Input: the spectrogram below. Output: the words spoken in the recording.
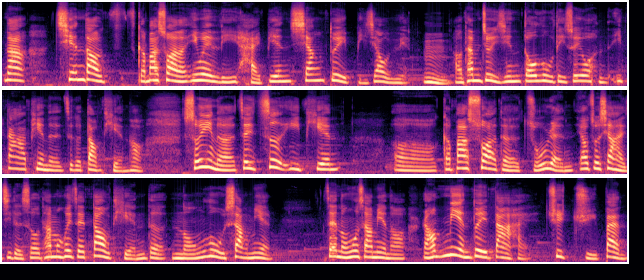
那迁到嘎巴刷呢，因为离海边相对比较远，嗯，好，他们就已经都陆地，所以有很一大片的这个稻田哈。所以呢，在这一天。呃，嘎巴刷的族人要做下海祭的时候，他们会在稻田的农路上面，在农路上面呢、哦，然后面对大海去举办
